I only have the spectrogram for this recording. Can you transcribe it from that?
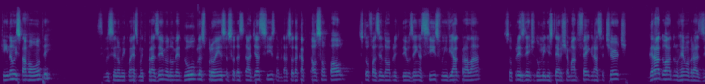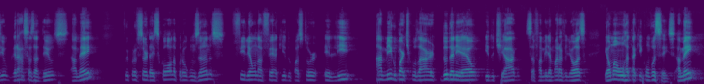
Quem não estava ontem, se você não me conhece, muito prazer. Meu nome é Douglas Proença, sou da cidade de Assis, na verdade sou da capital São Paulo. Estou fazendo a obra de Deus em Assis, fui enviado para lá. Sou presidente de um ministério chamado Fé e Graça Church, graduado no Rema Brasil, graças a Deus. Amém? Fui professor da escola por alguns anos, filhão na fé aqui do pastor Eli, amigo particular do Daniel e do Tiago, essa família maravilhosa. E é uma honra estar aqui com vocês. Amém?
